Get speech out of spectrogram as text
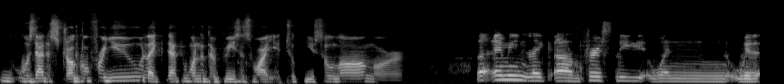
was that a struggle for you? Like that one of the reasons why it took you so long, or? Well, I mean, like, um, firstly, when with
